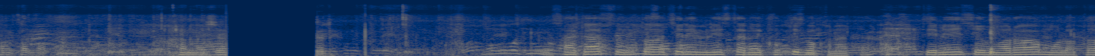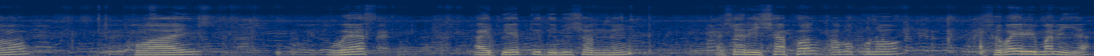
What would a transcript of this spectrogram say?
संसार जाखांनाय Saka Sunto Chini Minister Nikukti Bokonata. Chini Sungoro Moloto Hawaii West IPFT Division ni Asa reshuffle abo kuno sobai rimaniya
